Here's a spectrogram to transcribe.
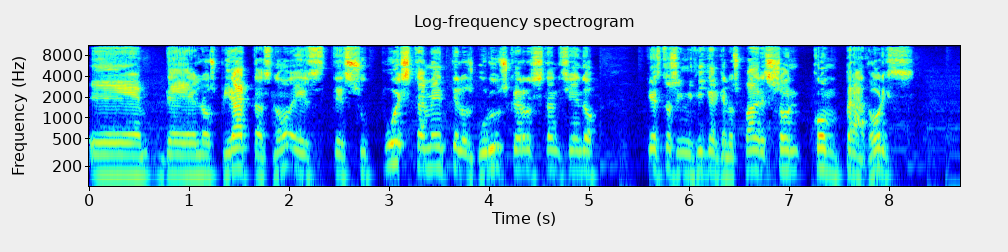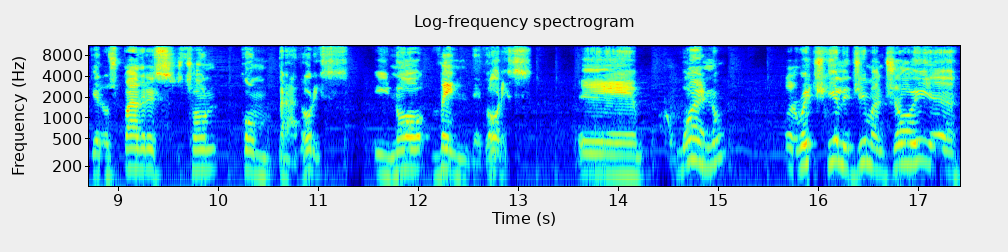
de los Piratas, ¿no? Este, supuestamente los gurús que están diciendo que esto significa que los padres son compradores, que los padres son compradores y no vendedores. Eh, bueno, Rich Hill y Jim and Joy, eh,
